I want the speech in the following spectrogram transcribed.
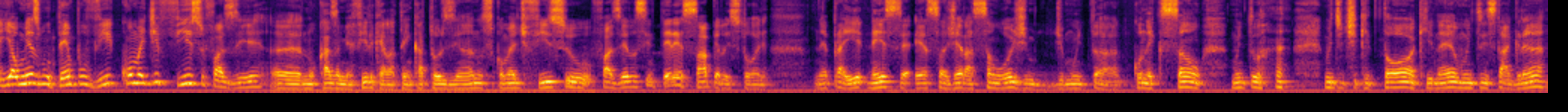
e ao mesmo tempo vi como é difícil fazer, uh, no caso da minha filha, que ela tem 14 anos, como é difícil fazê-la se interessar pela história, né? Para essa geração hoje de muita conexão, muito, muito TikTok, né, muito Instagram,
